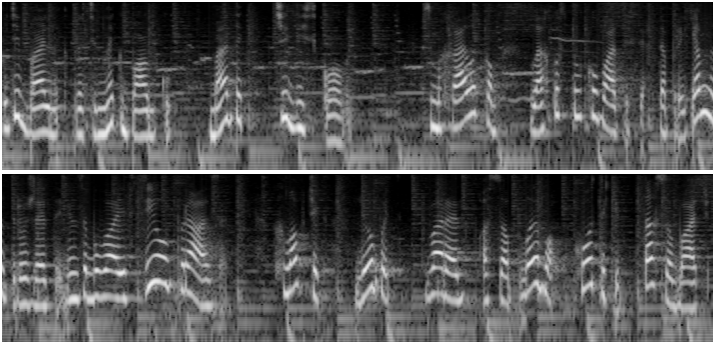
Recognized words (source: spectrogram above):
будівельник, працівник банку, медик чи військовий. З Михайликом легко спілкуватися та приємно дружити. Він забуває всі образи. Хлопчик любить тварин, особливо котиків та собачок.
